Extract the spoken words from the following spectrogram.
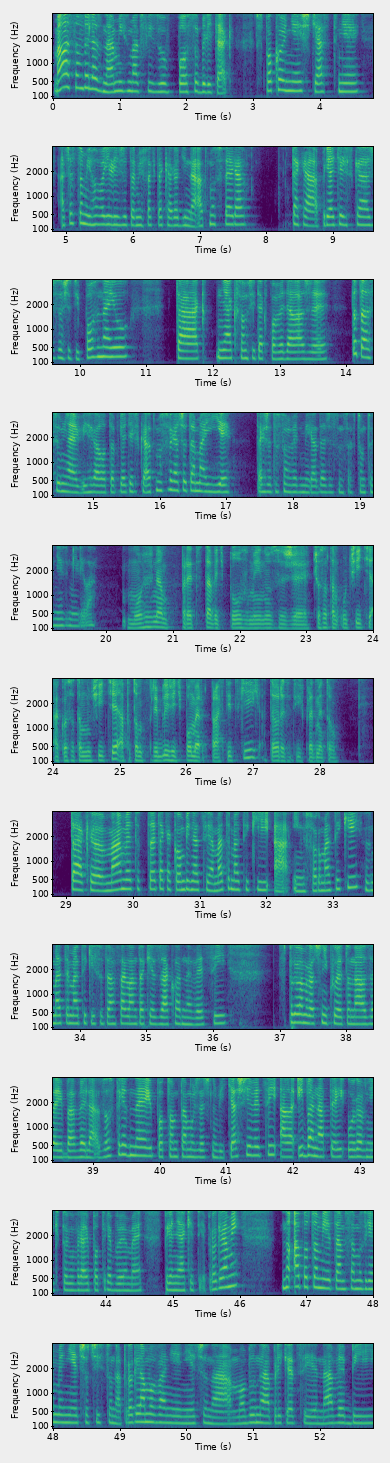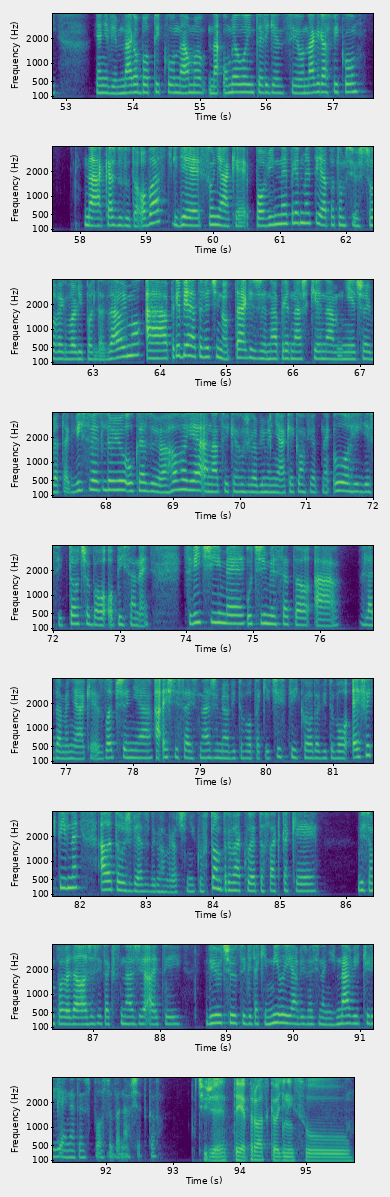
mala som veľa známych z matfizu, pôsobili tak spokojne, šťastne, a často mi hovorili, že tam je fakt taká rodinná atmosféra, taká priateľská, že sa všetci poznajú, tak nejak som si tak povedala, že toto asi u mňa aj vyhralo, tá priateľská atmosféra, čo tam aj je. Takže to som veľmi rada, že som sa v tomto nezmýlila. Môžeš nám predstaviť plus minus, že čo sa tam učíte, ako sa tam učíte a potom priblížiť pomer praktických a teoretických predmetov? Tak e, máme, to, to je taká kombinácia matematiky a informatiky. Z matematiky sú tam fakt len také základné veci. Z prvom ročníku je to naozaj iba veľa zo strednej, potom tam už začnú byť ťažšie veci, ale iba na tej úrovni, ktorú vraj potrebujeme pre nejaké tie programy. No a potom je tam samozrejme niečo čisto na programovanie, niečo na mobilné aplikácie, na weby, ja neviem, na robotiku, na, umelú inteligenciu, na grafiku na každú túto oblasť, kde sú nejaké povinné predmety a potom si už človek volí podľa záujmu. A prebieha to väčšinou tak, že na prednáške nám niečo iba tak vysvetľujú, ukazujú a hovoria a na cvikách už robíme nejaké konkrétne úlohy, kde si to, čo bolo opísané, cvičíme, učíme sa to a hľadáme nejaké zlepšenia a ešte sa aj snažíme, aby to bol taký čistý kód, aby to bolo efektívne, ale to už viac v druhom ročníku. V tom prváku je to fakt také by som povedala, že si tak snažia aj tí vyučujúci byť takí milí, aby sme si na nich navykli aj na ten spôsob a na všetko. Čiže tie prvácké hodiny sú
